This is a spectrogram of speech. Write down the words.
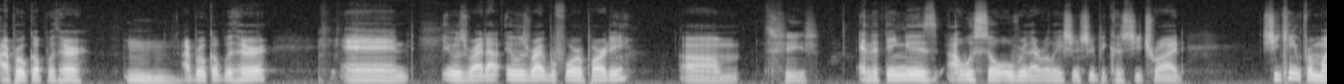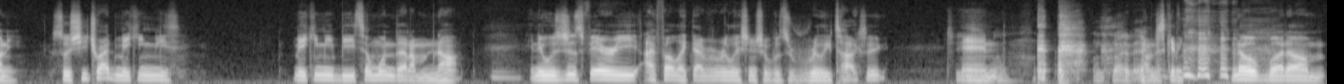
I broke up with her. Mm. I broke up with her, and it was right out. It was right before a party. Um, Sheesh. And the thing is, I was so over that relationship because she tried. She came from money, so she tried making me, making me be someone that I'm not, and it was just very. I felt like that relationship was really toxic. Jesus, And- man. Don't. I'm just kidding. no, but um,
